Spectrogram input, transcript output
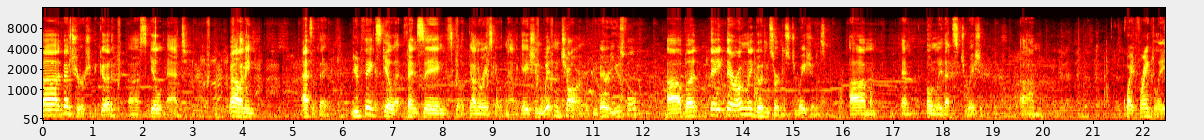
uh, Adventurer should be good. Uh, skill at... Well, I mean, that's the thing. You'd think skill at fencing, skill at gunnery, skill at navigation, wit and charm would be very useful, uh, but they, they're only good in certain situations, um, and only that situation. Um, quite frankly,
